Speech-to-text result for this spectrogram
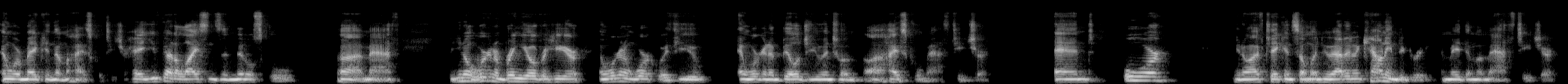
and we're making them a high school teacher. Hey, you've got a license in middle school uh, math. You know, we're going to bring you over here and we're going to work with you and we're going to build you into a, a high school math teacher. And or, you know, I've taken someone who had an accounting degree and made them a math teacher.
